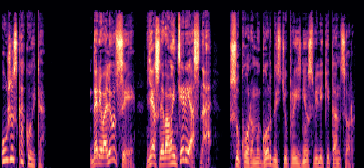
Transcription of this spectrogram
ужас какой-то». «До революции, если вам интересно», с укором и гордостью произнес великий танцор.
